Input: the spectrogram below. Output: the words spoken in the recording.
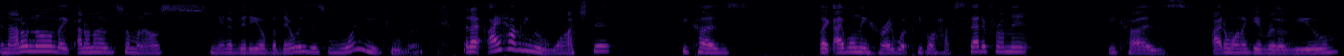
And i don't know like i don't know if someone else made a video but there was this one youtuber that i, I haven't even watched it because like i've only heard what people have said from it because i don't want to give her the view.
